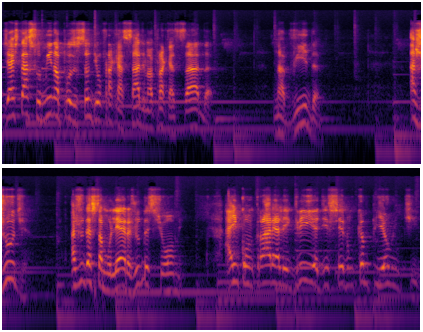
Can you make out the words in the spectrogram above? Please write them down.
já está assumindo a posição de um fracassado e uma fracassada na vida, ajude, ajude essa mulher, ajude esse homem a encontrar a alegria de ser um campeão em ti.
